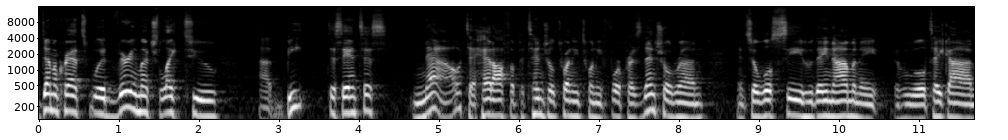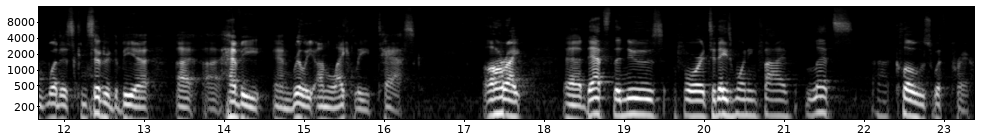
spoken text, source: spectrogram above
Democrats would very much like to uh, beat DeSantis now to head off a potential 2024 presidential run. And so we'll see who they nominate, who will take on what is considered to be a, a, a heavy and really unlikely task. All right, uh, that's the news for today's Morning Five. Let's uh, close with prayer.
